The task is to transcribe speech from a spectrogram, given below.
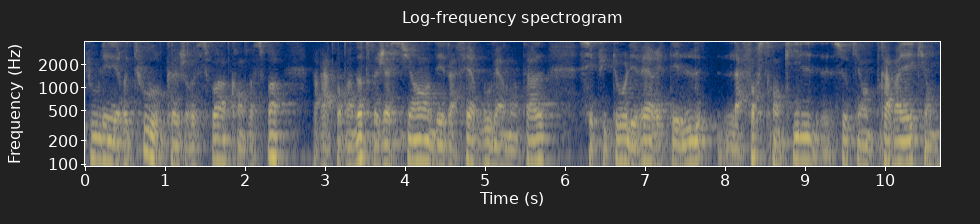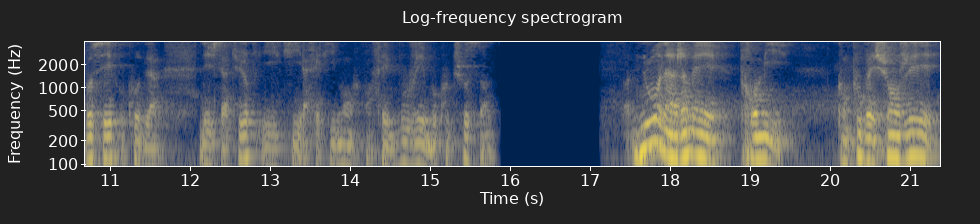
tous les, retours que je reçois, qu'on reçoit par rapport à notre gestion des affaires gouvernementales, c'est plutôt les Verts étaient la force tranquille, ceux qui ont travaillé, qui ont bossé au cours de la législature et qui effectivement ont fait bouger beaucoup de choses. Nous, on n'a jamais promis qu'on pourrait changer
